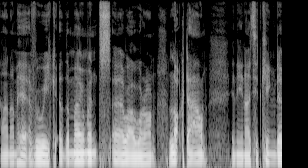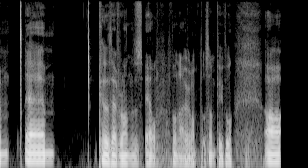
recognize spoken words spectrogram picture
and I'm here every week at the moment uh, while we're on lockdown in the United Kingdom because um, everyone's ill. Well, not everyone, but some people are.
